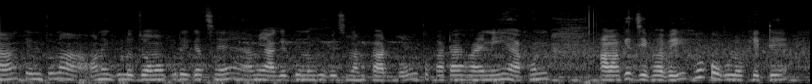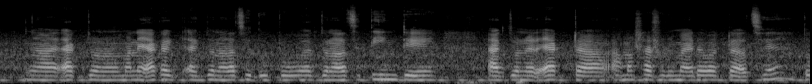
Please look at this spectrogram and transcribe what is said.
না, কিন্তু না অনেকগুলো জমা পড়ে গেছে। আমি আগের দিনও ভেবেছিলাম কাটবো, তো কাটা হয়নি। এখন আমাকে যেভাবেই হোক ওগুলো কেটে একজন মানে এক এক, একজনের আছে দুটো, একজনের আছে তিনটে, একজনের একটা, আমার শাশুড়ি মায়েরাও একটা আছে। তো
